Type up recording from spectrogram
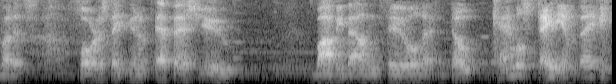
But it's Florida State Uni FSU, Bobby Bowden Field at Doak Campbell Stadium, baby.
